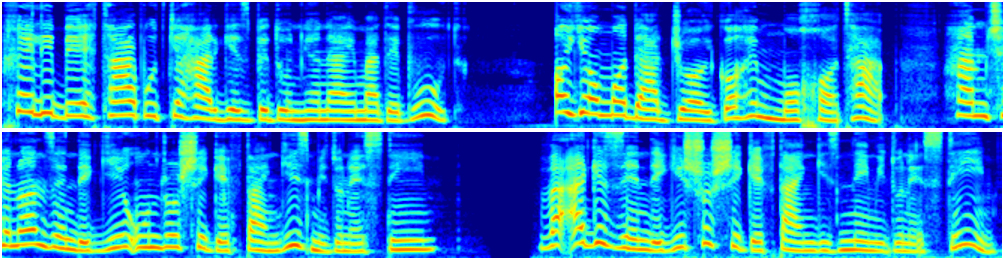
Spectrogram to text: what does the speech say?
خیلی بهتر بود که هرگز به دنیا نیامده بود آیا ما در جایگاه مخاطب همچنان زندگی اون رو شگفتانگیز می‌دونستیم و اگه زندگیش رو شگفتانگیز نمی‌دونستیم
